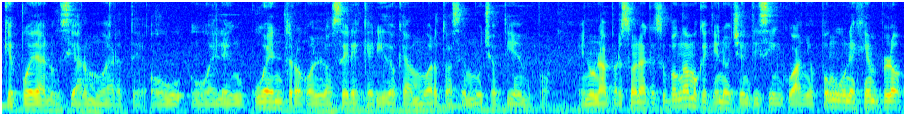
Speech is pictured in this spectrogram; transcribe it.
que puede anunciar muerte o, o, el encuentro con los seres queridos que han muerto hace mucho tiempo en una persona que supongamos que tiene 85 años. Pongo un ejemplo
